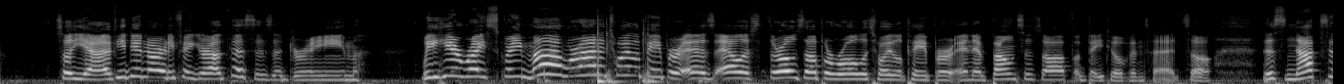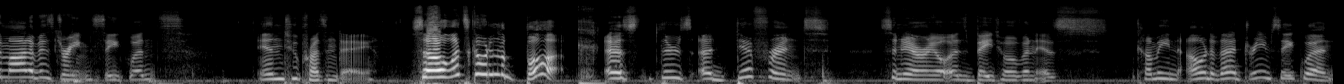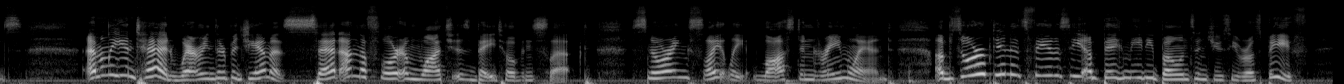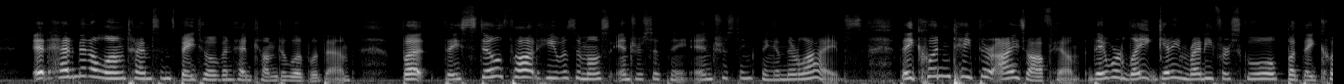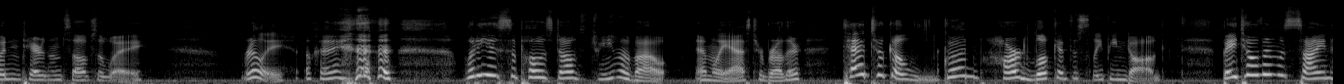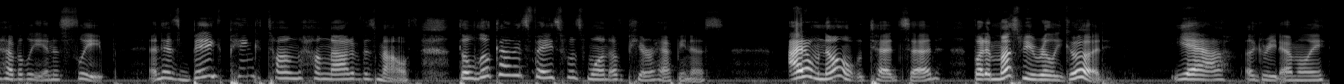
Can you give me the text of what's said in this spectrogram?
So, yeah, if you didn't already figure out, this is a dream. We hear Ryce scream, Mom, we're out of toilet paper, as Alice throws up a roll of toilet paper and it bounces off of Beethoven's head. So, this knocks him out of his dream sequence into present day. So let's go to the book, as there's a different scenario as Beethoven is coming out of that dream sequence. Emily and Ted, wearing their pajamas, sat on the floor and watched as Beethoven slept, snoring slightly, lost in dreamland, absorbed in his fantasy of big meaty bones and juicy roast beef. It had been a long time since Beethoven had come to live with them, but they still thought he was the most interesting interesting thing in their lives. They couldn't take their eyes off him. They were late getting ready for school, but they couldn't tear themselves away. Really? Okay. what do you suppose dogs dream about? Emily asked her brother. Ted took a good, hard look at the sleeping dog. Beethoven was sighing heavily in his sleep, and his big pink tongue hung out of his mouth. The look on his face was one of pure happiness. I don't know, Ted said, but it must be really good. Yeah, agreed Emily.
